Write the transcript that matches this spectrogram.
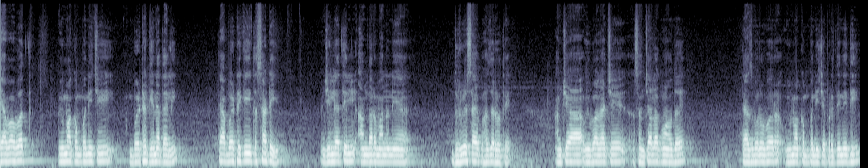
याबाबत विमा कंपनीची बैठक घेण्यात आली. त्या बैठकीसाठी जिल्ह्यातील आमदार माननीय धुर्वेसाहेब हजर होते. आमच्या विभागाचे संचालक महोदय त्याचबरोबर विमा कंपनीचे प्रतिनिधी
